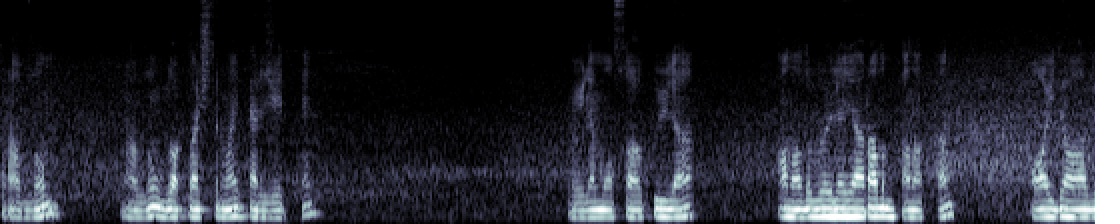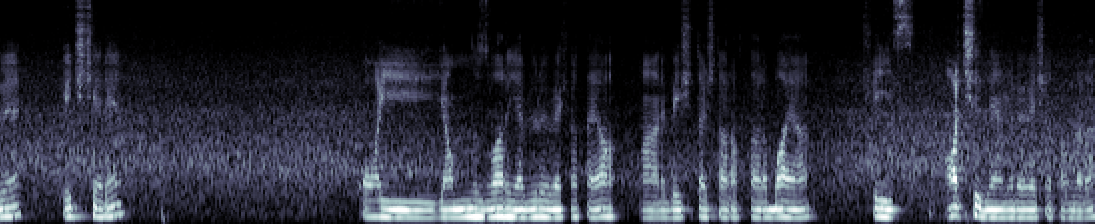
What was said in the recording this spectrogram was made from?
Trabzon Trabzon uzaklaştırmayı tercih etti. Böyle Mosaku'yla kanadı böyle yaralım kanattan. Haydi abi. Geç içeri. Ay yalnız var ya bir Röveşata'ya yani Beşiktaş taraftarı baya şeyiz. Açız yani Röveşatalara.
